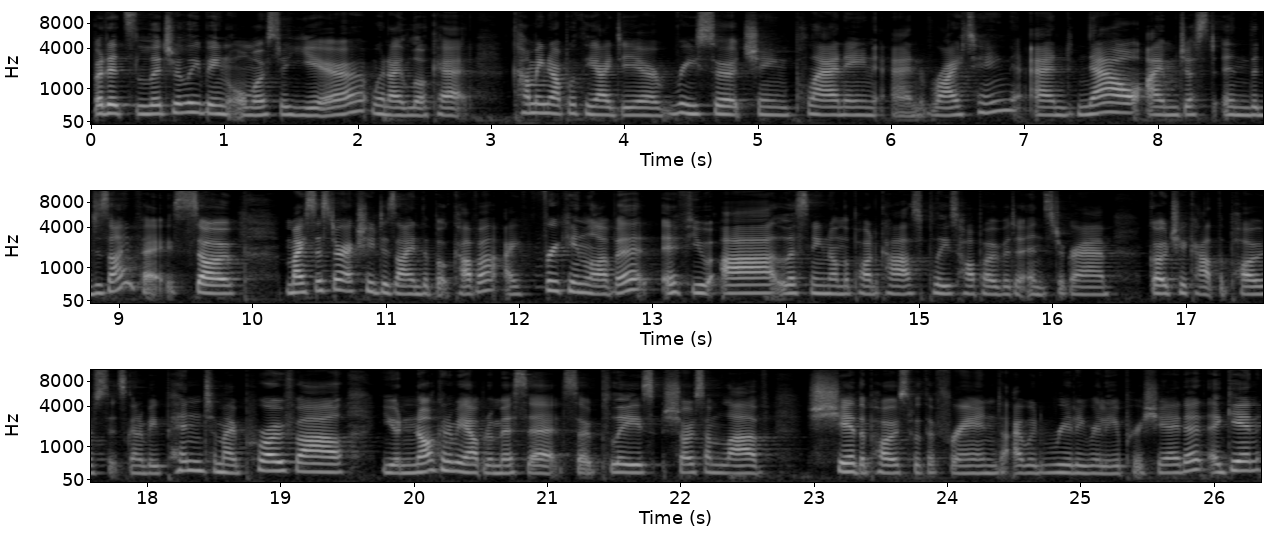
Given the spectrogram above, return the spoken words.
But it's literally been almost a year year when I look at coming up with the idea, researching, planning, and writing. And now I'm just in the design phase. So, my sister actually designed the book cover. I freaking love it. If you are listening on the podcast, please hop over to Instagram, go check out the post. It's going to be pinned to my profile. You're not going to be able to miss it. So, please show some love, share the post with a friend. I would really, really appreciate it. Again,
